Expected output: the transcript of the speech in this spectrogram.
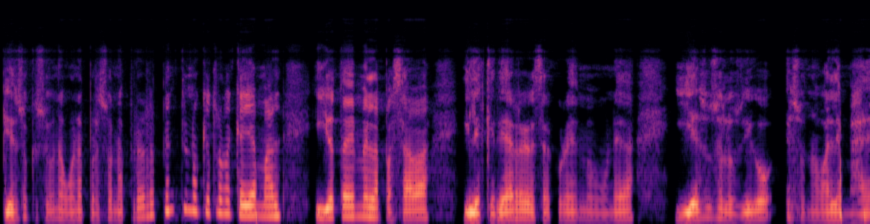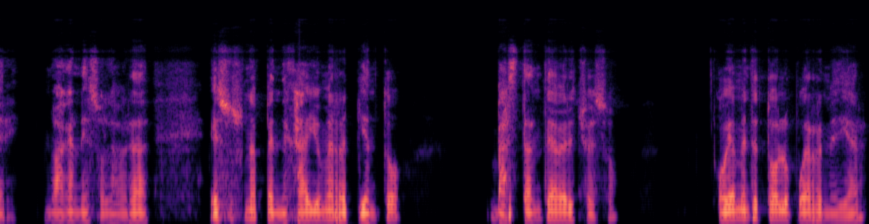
pienso que soy una buena persona, pero de repente uno que otro me caía mal y yo también me la pasaba y le quería regresar con la misma moneda. Y eso se los digo, eso no vale madre. No hagan eso, la verdad. Eso es una pendejada. Yo me arrepiento bastante de haber hecho eso. Obviamente todo lo puedes remediar.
